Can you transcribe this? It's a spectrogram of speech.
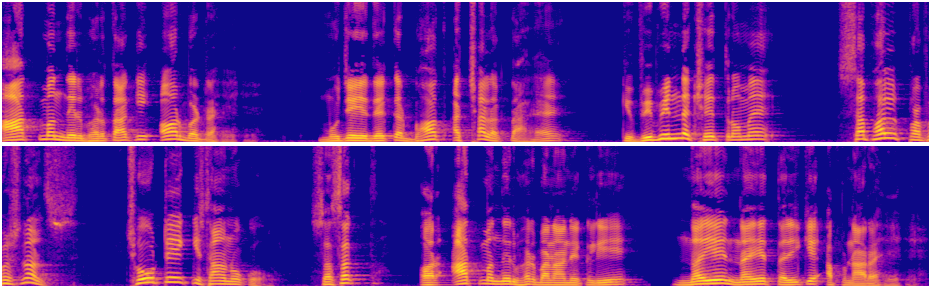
आत्मनिर्भरता की ओर बढ़ रहे हैं। मुझे ये देखकर बहुत अच्छा लगता है कि विभिन्न क्षेत्रों में सफल प्रोफेशनल्स छोटे किसानों को सशक्त और आत्मनिर्भर बनाने के लिए नए नए तरीके अपना रहे हैं।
